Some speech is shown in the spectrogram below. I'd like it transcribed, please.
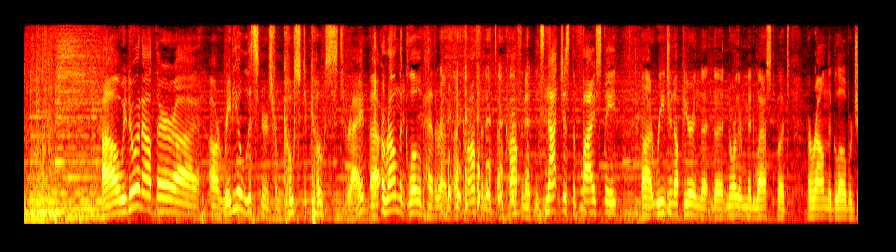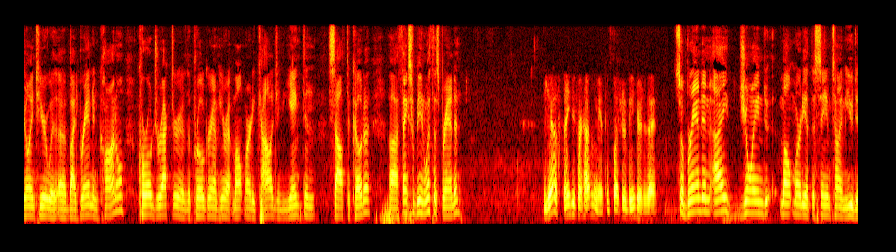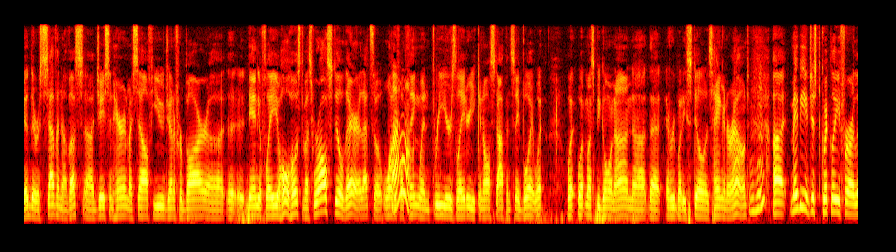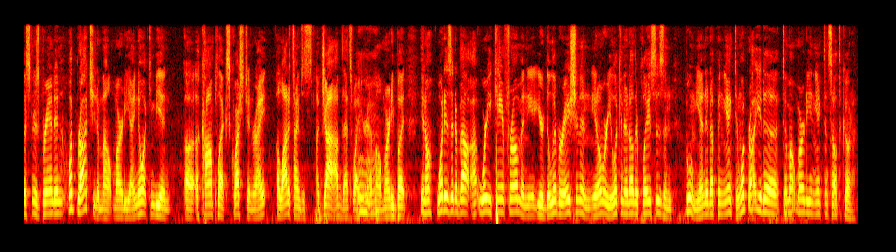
How we doing out there, uh, our radio listeners from coast to coast, right? Uh, around the globe, Heather. I'm, I'm, confident. I'm confident. It's not just the five-state uh, region up here in the, the northern Midwest, but around the globe. We're joined here with uh, by Brandon Connell, choral director of the program here at Mount Marty College in Yankton, South Dakota. Uh, thanks for being with us, Brandon. Yes, thank you for having me. It's a pleasure to be here today. So, Brandon, I joined Mount Marty at the same time you did. There were seven of us uh, Jason Heron, myself, you, Jennifer Barr, uh, uh, Daniel Flay, a whole host of us. We're all still there. That's a wonderful wow. thing when three years later you can all stop and say, boy, what, what, what must be going on uh, that everybody still is hanging around. Mm-hmm. Uh, maybe just quickly for our listeners, Brandon, what brought you to Mount Marty? I know it can be an uh, a complex question, right? A lot of times it's a job. That's why you're mm-hmm. at Mount Marty. But you know, what is it about uh, where you came from and your deliberation, and you know, were you looking at other places, and boom, you ended up in Yankton. What brought you to to Mount Marty in Yankton, South Dakota?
